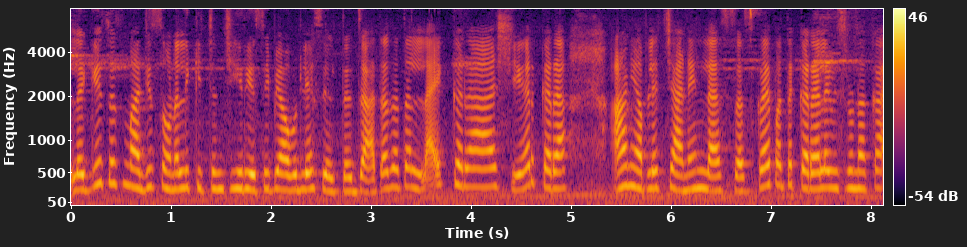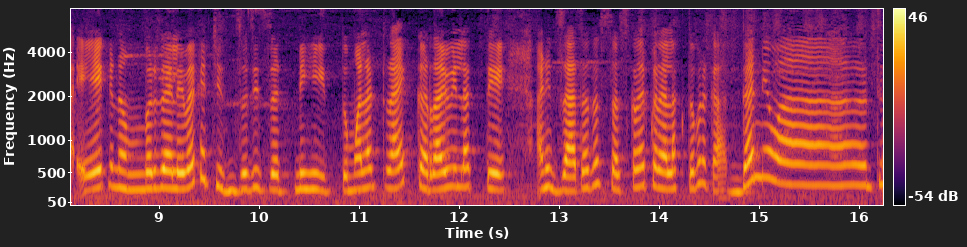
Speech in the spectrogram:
लगेचच माझी सोनाली किचनची ही रेसिपी आवडली असेल तर जाता जाता लाईक करा शेअर करा आणि आपल्या चॅनेलला सबस्क्राईब आता करायला विसरू नका. एक नंबर झाले बरं का चिंचची चटणी ही. तुम्हाला ट्राय करावी लागते आणि जाता जाता सबस्क्राईब करायला लागतं बरं का. धन्यवाद!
